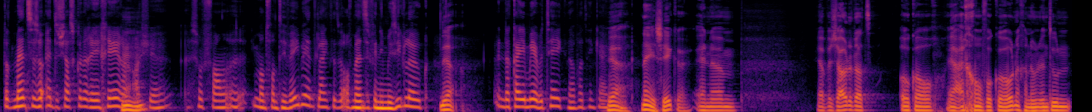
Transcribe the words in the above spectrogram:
dat mensen zo enthousiast kunnen reageren... Mhm. als je een soort van eh, iemand van tv bent, lijkt het wel. Of mensen vinden muziek leuk. Ja, En dan kan je meer betekenen. Wat denk jij ja. nee, zeker. En ehm, ja, we zouden dat ook al ja, eigenlijk gewoon voor corona gaan doen. En toen,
